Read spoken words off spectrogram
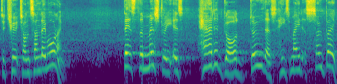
to church on Sunday morning. That's the mystery is how did God do this? He's made it so big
